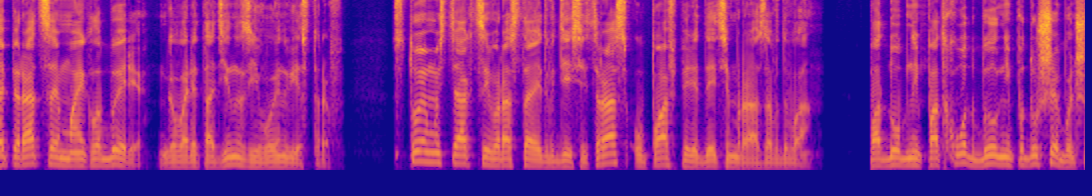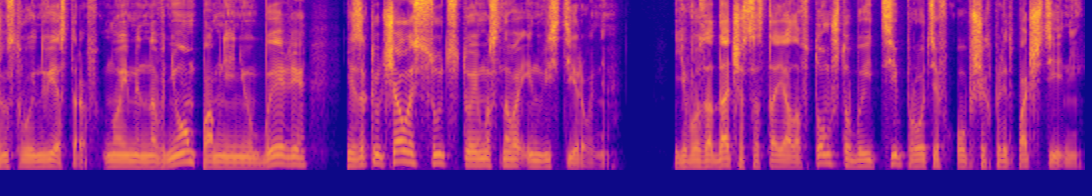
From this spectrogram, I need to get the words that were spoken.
операция Майкла Берри», — говорит один из его инвесторов. Стоимость акций вырастает в 10 раз, упав перед этим раза в два. Подобный подход был не по душе большинству инвесторов, но именно в нем, по мнению Берри, и заключалась суть стоимостного инвестирования. Его задача состояла в том, чтобы идти против общих предпочтений.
